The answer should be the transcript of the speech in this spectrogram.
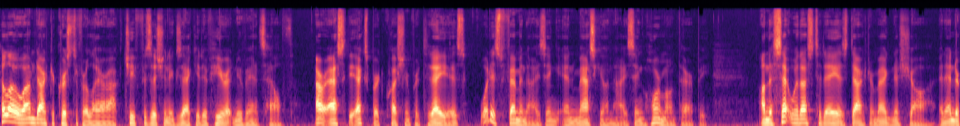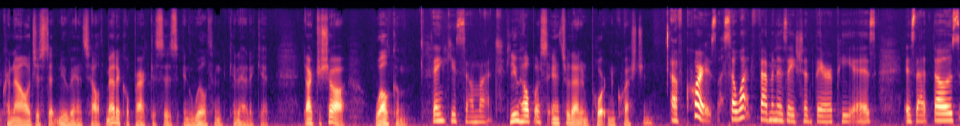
Hello, I'm Dr. Christopher Layrock, Chief Physician Executive here at Nuvance Health. Our Ask the Expert question for today is, what is feminizing and masculinizing hormone therapy? On the set with us today is Dr. Meghna Shah, an endocrinologist at Nuvance Health Medical Practices in Wilton, Connecticut. Dr. Shah, welcome. Thank you so much. Can you help us answer that important question? Of course. So, what feminization therapy is, is that those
